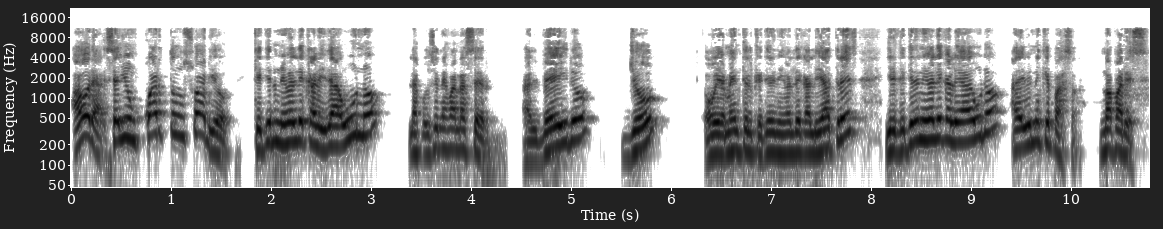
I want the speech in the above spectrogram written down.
Ahora, si hay un cuarto usuario que tiene un nivel de calidad 1, las posiciones van a ser Albeiro, yo, obviamente el que tiene nivel de calidad 3, y el que tiene nivel de calidad 1, adivinen qué pasa, no aparece.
